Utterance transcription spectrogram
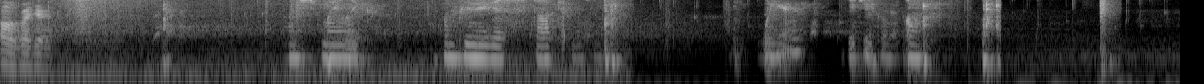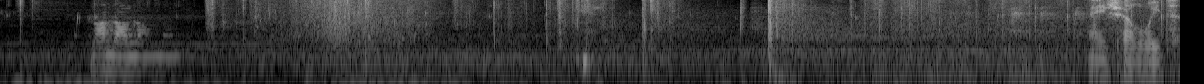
Oh, right here. Gosh, my like computer just stopped. for. Where did you go? Oh, Nom nom nom nom. I shall wait.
